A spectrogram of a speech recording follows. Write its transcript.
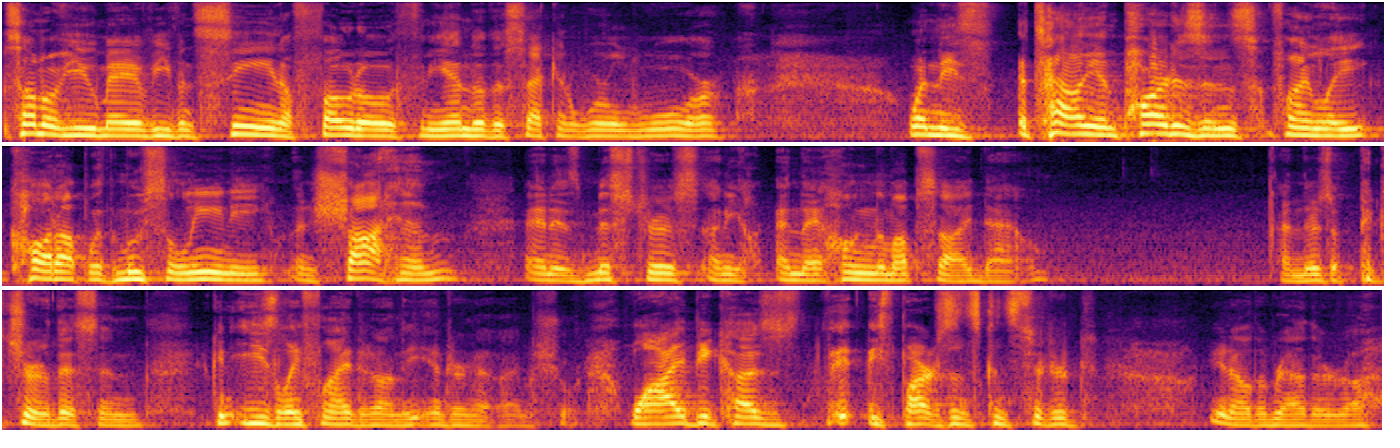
some of you may have even seen a photo from the end of the Second World War when these Italian partisans finally caught up with Mussolini and shot him and his mistress, and, he, and they hung them upside down. And there's a picture of this, and you can easily find it on the internet, I'm sure. Why? Because these partisans considered, you know, the rather, uh,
